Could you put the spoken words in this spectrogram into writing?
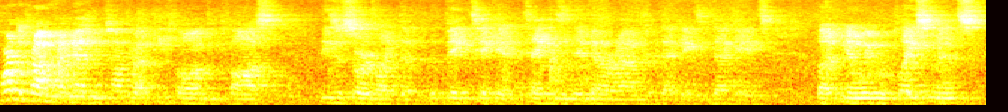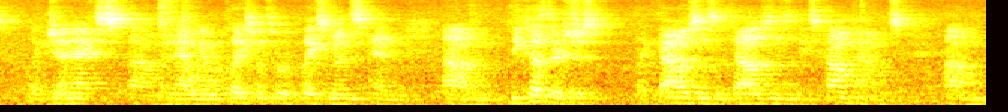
part of the problem right now is we talk about PFOA and PFOS. These are sort of like the, the big ticket things, and they've been around for decades and decades. But you know, we have replacements like GenX, um, and now we have replacements for replacements, and um, because there's just like thousands and thousands of these compounds, um,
